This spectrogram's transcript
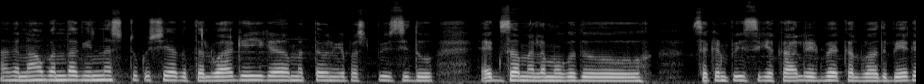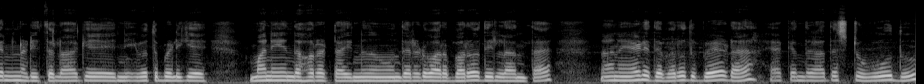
ಆಗ ನಾವು ಬಂದಾಗ ಇನ್ನಷ್ಟು ಖುಷಿಯಾಗುತ್ತಲ್ವ ಹಾಗೆ ಈಗ ಮತ್ತೆ ಅವನಿಗೆ ಫಸ್ಟ್ ಪಿ ಯು ಸಿದು ಎಕ್ಸಾಮ್ ಎಲ್ಲ ಮುಗಿದು ಸೆಕೆಂಡ್ ಪಿ ಯು ಸಿಗೆ ಕಾಲು ಇಡಬೇಕಲ್ವ? ಅದು ಬೇಗನೆ ನಡೀತಲ್ಲ ಹಾಗೆ ಇವತ್ತು ಬೆಳಿಗ್ಗೆ ಮನೆಯಿಂದ ಹೊರಟ ಇನ್ನು ಒಂದೆರಡು ವಾರ ಬರೋದಿಲ್ಲ ಅಂತ. ನಾನು ಹೇಳಿದೆ, ಬರೋದು ಬೇಡ. ಯಾಕೆಂದರೆ ಆದಷ್ಟು ಓದು.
